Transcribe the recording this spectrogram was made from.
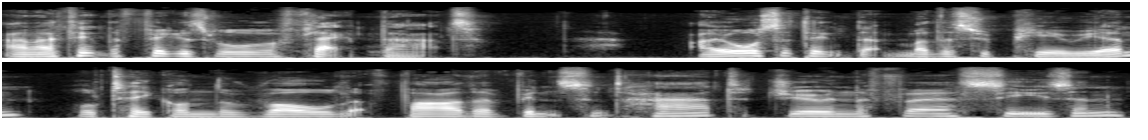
and I think the figures will reflect that. I also think that Mother Superior will take on the role that Father Vincent had during the first season,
